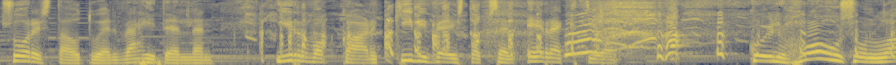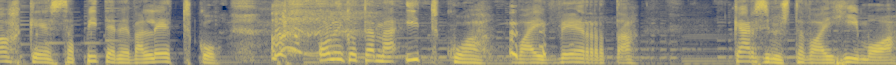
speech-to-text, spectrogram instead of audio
suoristautuen vähitellen irvokkaan kiviveistoksen erektio kuin housun lahkeessa pitenevä letku. Oliko tämä itkua vai verta, kärsimystä vai himoa?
